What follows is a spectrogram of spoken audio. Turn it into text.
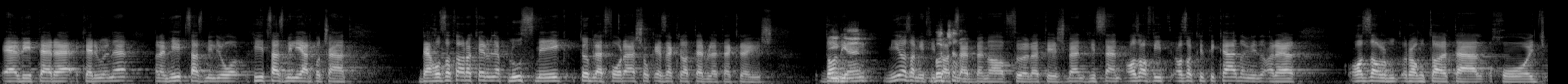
elvételre kerülne, hanem 700, millió, 700 milliárd, bocsánat, behozatalra kerülne, plusz még többletforrások ezekre a területekre is. Dani, Igen. mi az, amit vitatsz ebben a fölvetésben? Hiszen az a, az a kritikád, amit azzal utaltál, hogy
